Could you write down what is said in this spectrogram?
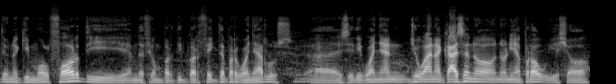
té un equip molt fort i hem de fer un partit perfecte per guanyar-los. Eh, és a dir, guanyant, jugant a casa no n'hi no ha prou i això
